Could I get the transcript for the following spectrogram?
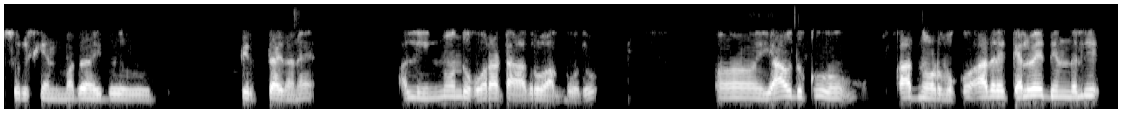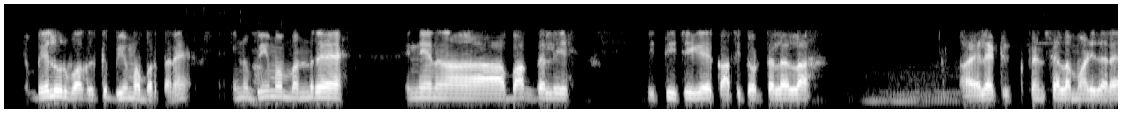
ಸುರಿಸ್ಕೊಂಡು ಮದ ಇದು ತಿರುಗ್ತಾ ಇದ್ದಾನೆ. ಅಲ್ಲಿ ಇನ್ನೊಂದು ಹೋರಾಟ ಆದರೂ ಆಗ್ಬೋದು. ಯಾವುದಕ್ಕೂ ಕಾದು ನೋಡ್ಬೇಕು. ಆದರೆ ಕೆಲವೇ ದಿನದಲ್ಲಿ ಬೇಲೂರು ಭಾಗಕ್ಕೆ ಭೀಮ ಬರ್ತಾನೆ. ಇನ್ನು ಭೀಮ ಬಂದರೆ ಇನ್ನೇನು ಆ ಭಾಗದಲ್ಲಿ ಇತ್ತೀಚೆಗೆ ಕಾಫಿ ತೋಟದಲ್ಲೆಲ್ಲ ಆ ಎಲೆಕ್ಟ್ರಿಕ್ ಫೆನ್ಸ್ ಎಲ್ಲ ಮಾಡಿದ್ದಾರೆ.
